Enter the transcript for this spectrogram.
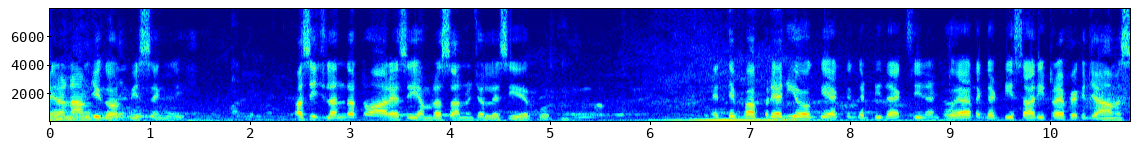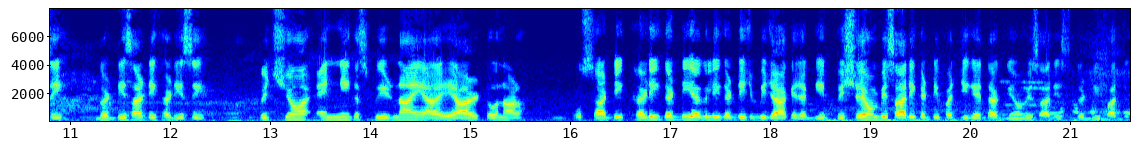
ਮੇਰਾ ਨਾਮ ਜੀ ਗੁਰਪ੍ਰੀਤ ਸਿੰਘ ਜੀ। ਅਸੀਂ ਜਲੰਧਰ ਤੋਂ ਆ ਰਹੇ ਸੀ, ਅੰਮ੍ਰਿਤਸਰ ਨੂੰ ਚੱਲੇ ਸੀ 에ਅਰਪੋਰਟ ਨੂੰ। ਇੱਥੇ ਵਾਪਰਿਆ ਜੀ, ਉਹ ਅੱਗੇ ਇੱਕ ਗੱਡੀ ਦਾ ਐਕਸੀਡੈਂਟ ਹੋਇਆ ਤੇ ਗੱਡੀ ਸਾਰੀ ਟ੍ਰੈਫਿਕ ਜਾਮ ਸੀ। ਗੱਡੀ ਸਾਡੀ ਖੜੀ ਸੀ। ਪਿੱਛੋਂ ਇੰਨੀ ਕੁ ਸਪੀਡ ਨਾਲ ਇਹ ਆਏ ਆਲਟੋ ਨਾਲ। ਉਹ ਸਾਡੀ ਖੜੀ ਗੱਡੀ ਅਗਲੀ ਗੱਡੀ 'ਚ ਵੀ ਜਾ ਕੇ ਜੱਗੀ। ਪਿੱਛੇੋਂ ਵੀ ਸਾਰੀ ਗੱਡੀ ਭੱਜੀ ਗਈ ਤਾਂ ਅੱਗੇੋਂ ਵੀ ਸਾਰੀ ਗੱਡੀ ਭੱਜ ਗਈ।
